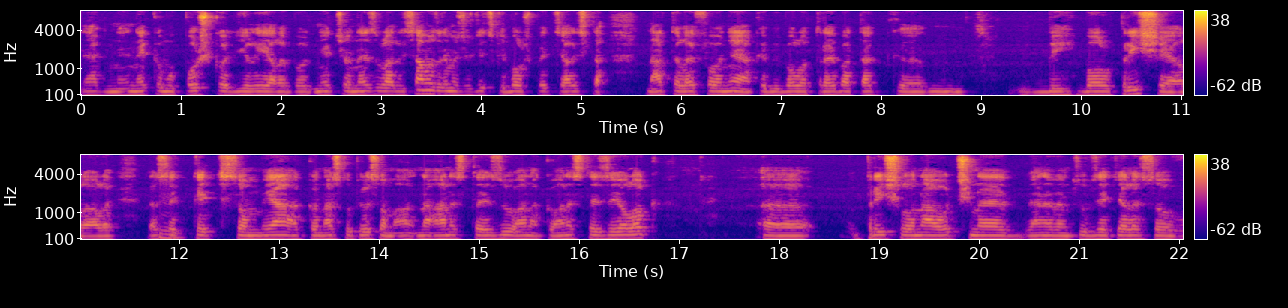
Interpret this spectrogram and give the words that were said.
nejak niekomu poškodili alebo niečo nezvládli. Samozrejme, že vždycky bol špecialista na telefóne a keby bolo treba, tak ehm, by bol prišiel, ale zase hmm. keď som ja, ako nastúpil som na anestézu a ako anesteziolog, ehm, prišlo na očné, ja neviem, cudzie teleso v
